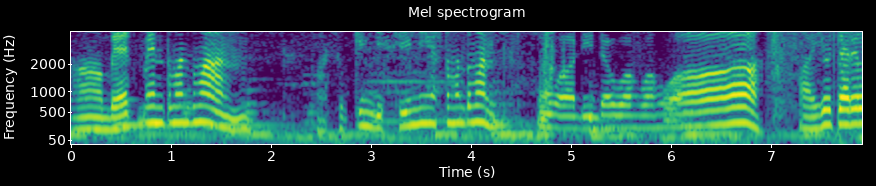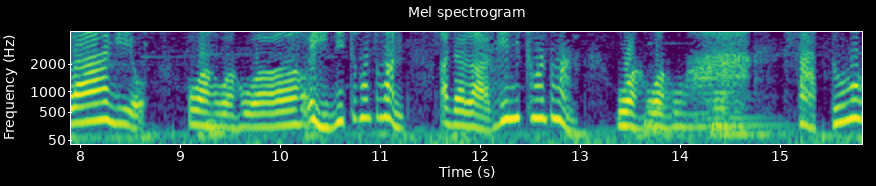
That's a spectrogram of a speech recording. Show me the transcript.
uh, Batman teman-teman. Masukin di sini ya teman-teman. Wadidaw wah wah wah. Ayo cari lagi yuk wah wah wah. Ini teman-teman. Ada lagi nih teman-teman. Wah wah wah. Satu.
